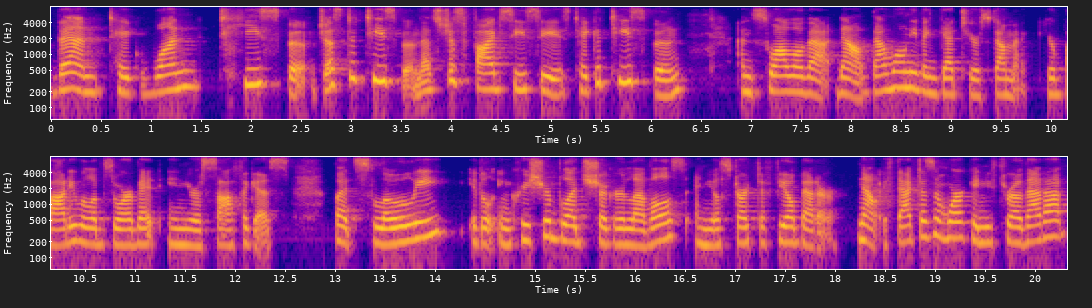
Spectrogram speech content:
Then take one teaspoon, just a teaspoon, that's just five cc's. Take a teaspoon and swallow that. Now, that won't even get to your stomach. Your body will absorb it in your esophagus. But slowly, it'll increase your blood sugar levels and you'll start to feel better. Now, if that doesn't work and you throw that up,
